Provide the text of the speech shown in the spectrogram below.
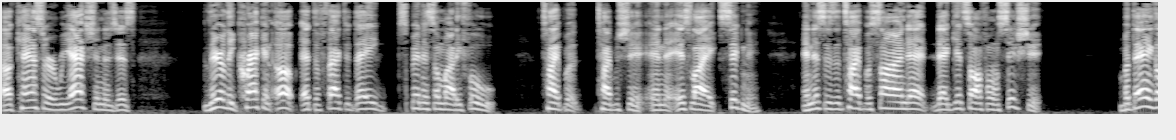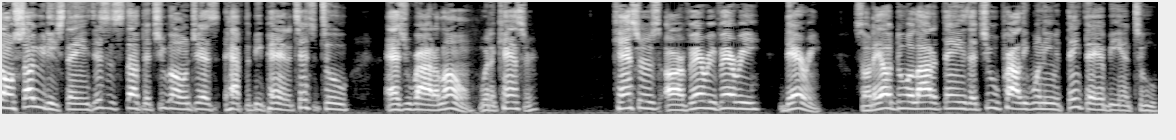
a cancer reaction is just literally cracking up at the fact that they spitting somebody food type of type of shit. And it's like sickening. And this is the type of sign that that gets off on sick shit. But they ain't gonna show you these things. This is stuff that you gonna just have to be paying attention to as you ride along with a cancer. Cancers are very, very daring. So they'll do a lot of things that you probably wouldn't even think they'd be into.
